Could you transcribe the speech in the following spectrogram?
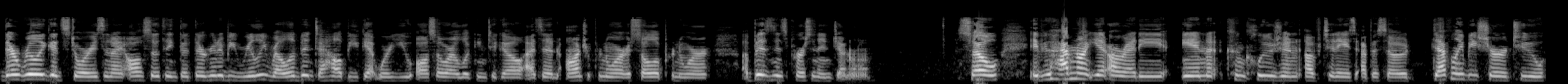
they're really good stories and I also think that they're going to be really relevant to help you get where you also are looking to go as an entrepreneur, a solopreneur, a business person in general. So, if you have not yet already, in conclusion of today's episode, definitely be sure to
